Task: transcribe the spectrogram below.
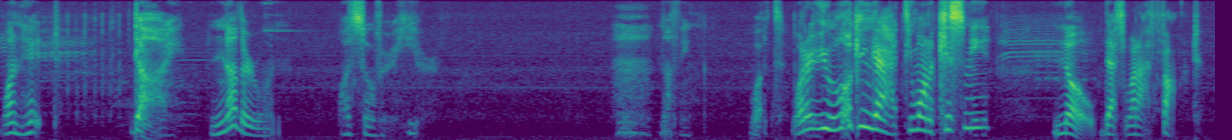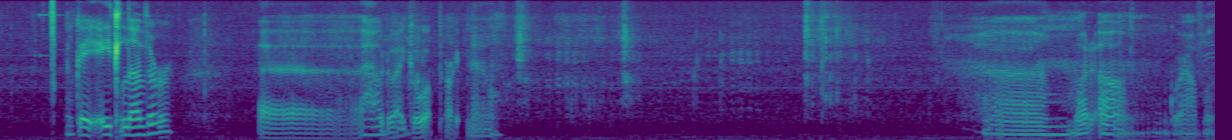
One hit. Die. Another one. What's over here? Nothing. What? What are you looking at? You want to kiss me? No, that's what I thought. Okay, eight leather. Uh, how do I go up right now? Um, what? Oh, gravel.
